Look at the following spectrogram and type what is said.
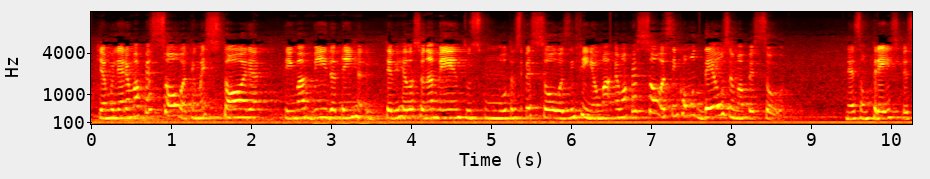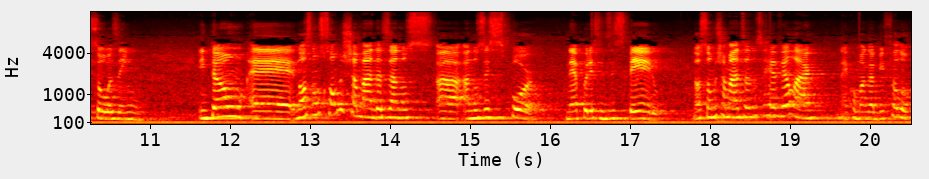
Porque a mulher é uma pessoa, tem uma história, tem uma vida, tem, teve relacionamentos com outras pessoas, enfim, é uma, é uma pessoa, assim como Deus é uma pessoa. Né? São três pessoas em um. Então, é, nós não somos chamadas a nos, a, a, nos expor né, por esse desespero, nós somos chamadas a nos revelar, né, como a Gabi falou,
